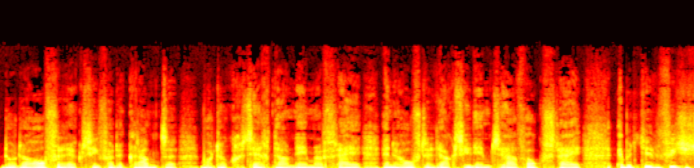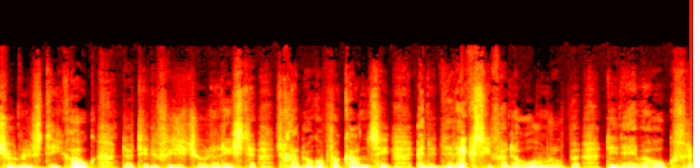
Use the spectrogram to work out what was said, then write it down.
door de hoofdredactie van de kranten... wordt ook gezegd, nou neem maar vrij. En de hoofdredactie neemt zelf ook vrij. En met televisiejournalistiek ook. De televisiejournalisten, ze gaan ook op vakantie. En de directie van de omroepen, die nemen ook vrij.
